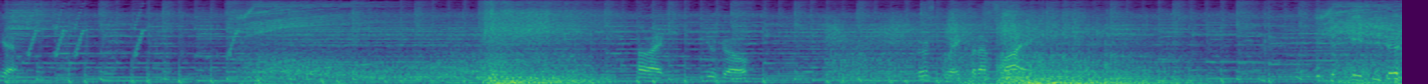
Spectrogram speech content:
Yeah. Alright, you go. Earthquake, but I'm flying. Idiot.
